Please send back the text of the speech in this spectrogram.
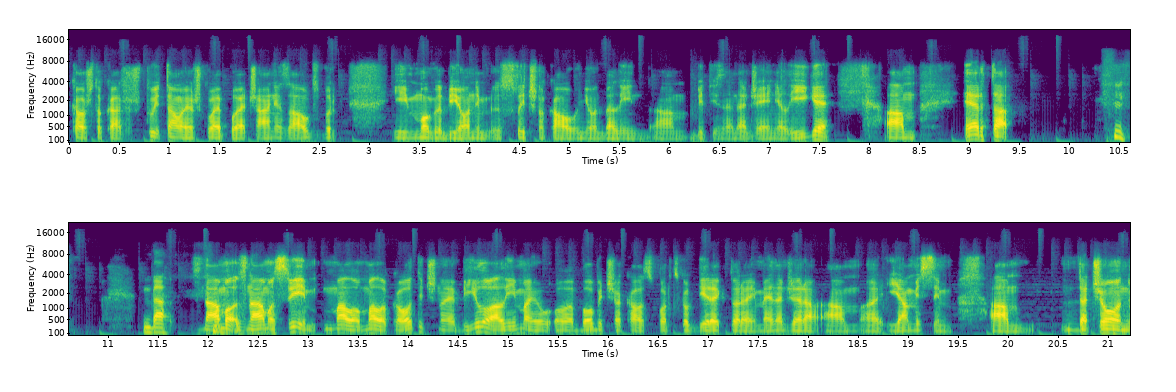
kao što kažeš, tu i tamo još koje pojačanje za Augsburg i mogli bi oni slično kao u Union Berlin um, biti iznenađenje lige. Um, Erta, da. Znamo, znamo svi, malo, malo kaotično je bilo, ali imaju uh, Bobića kao sportskog direktora i menadžera um, i ja mislim um, da će on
